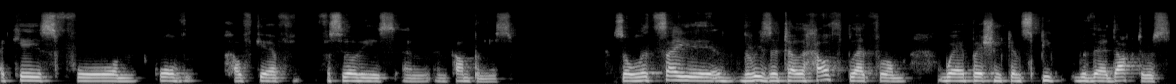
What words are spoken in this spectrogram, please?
a case for all healthcare f- facilities and, and companies. So let's say uh, there is a telehealth platform where a patient can speak with their doctors.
